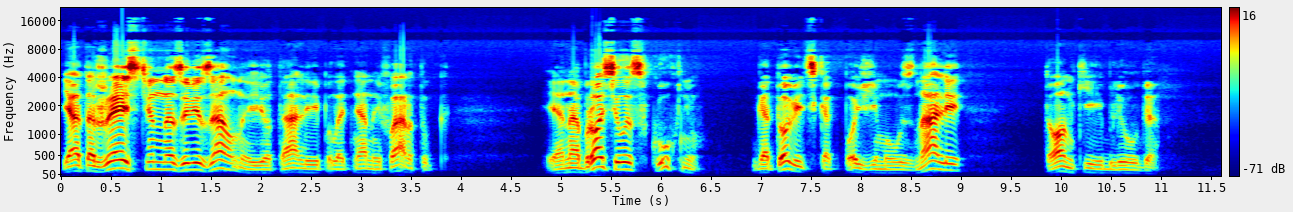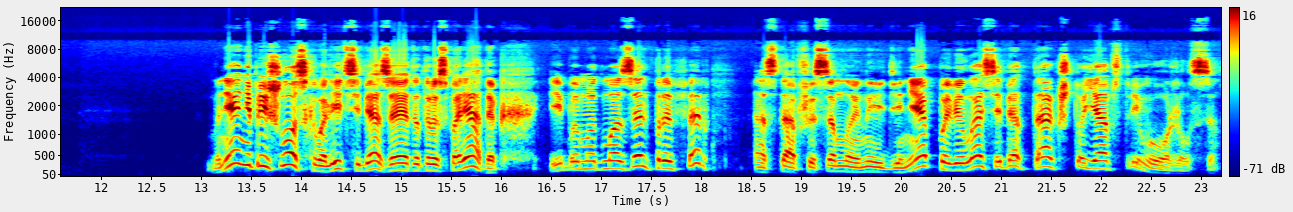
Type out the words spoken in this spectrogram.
Я торжественно завязал на ее талии полотняный фартук, и она бросилась в кухню готовить, как позже мы узнали, тонкие блюда. Мне не пришлось хвалить себя за этот распорядок, ибо мадемуазель Префер, оставшись со мной наедине, повела себя так, что я встревожился.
